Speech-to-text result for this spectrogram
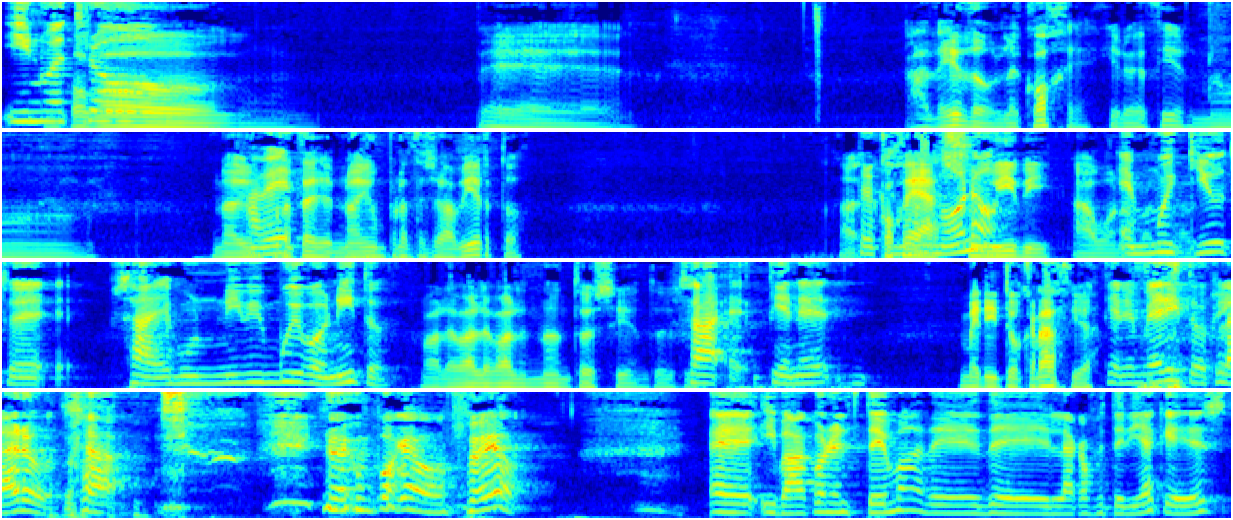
Y nuestro... Poco, eh, a dedo le coge, quiero decir. No, no, hay, A un ver. proceso, no hay un proceso abierto. Ah, Pero es que coge a su Eevee. Ah, bueno, es vale, muy vale. cute. eh. O sea, es un IBI muy bonito. Vale, vale, vale. No, entonces sí, O entonces sí. sea, eh, tiene, Meritocracia. Tiene mérito, claro. O sea, no es un Pokémon feo. Eh, y va con el tema de, de la cafetería que es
